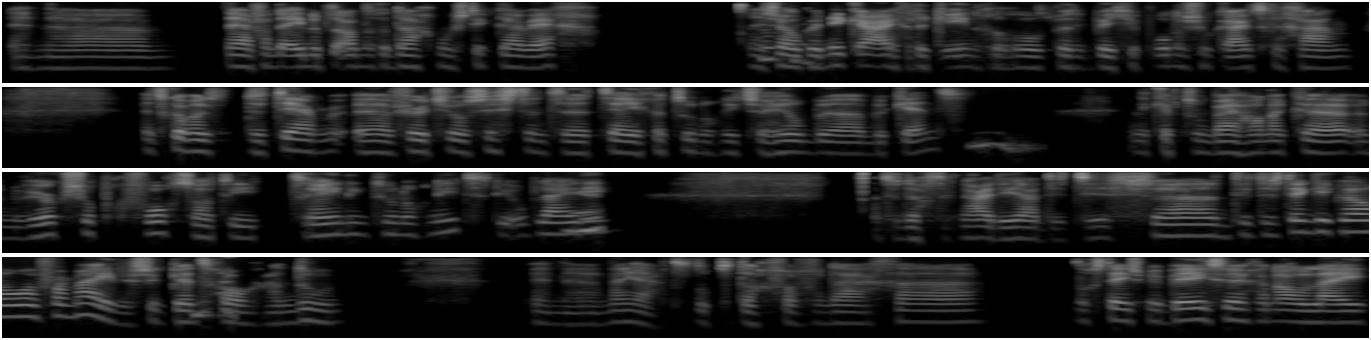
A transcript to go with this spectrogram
En eh, nou ja, van de een op de andere dag moest ik daar weg. En zo ben ik er eigenlijk ingerold, ben ik een beetje op onderzoek uitgegaan. En toen kwam ik de term eh, virtual assistant eh, tegen, toen nog niet zo heel be- bekend. Hmm. En ik heb toen bij Hanneke een workshop gevolgd. Ze had die training toen nog niet, die opleiding. En toen dacht ik, nou ja, dit is, eh, dit is denk ik wel voor mij. Dus ik ben het Ja. gewoon gaan doen. En nou ja, tot op de dag van vandaag nog steeds mee bezig. En allerlei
